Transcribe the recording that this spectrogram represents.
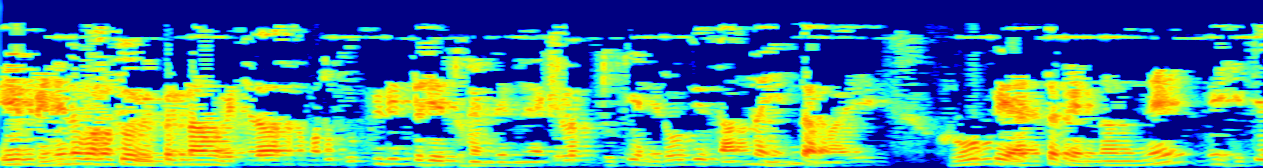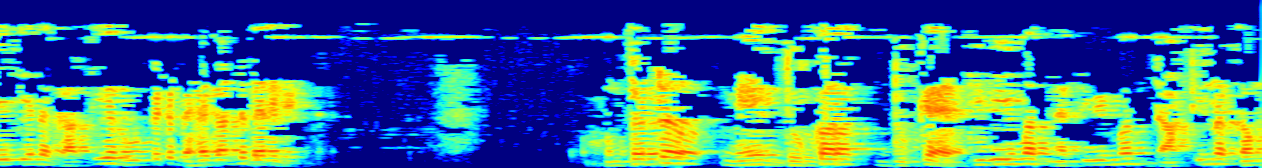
ඒ පෙනෙන වස්තුව විපරිණාම වෙච්ච දවසට මට දුක් විඳින්න හේතු හැදෙන්නේ නැහැ කියලා දුකේ නිරෝධය දන්න හින්දාමයි රූපේ ඇත්ත පෙන්වන්නේ මේ හිතේ තියෙන ගතිය රූපෙට බැහැගන්න බැරි වෙන්න. හොඳට මේ දුක දුක ඇතිවීමත් නැතිවීමත් දකින්නකම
